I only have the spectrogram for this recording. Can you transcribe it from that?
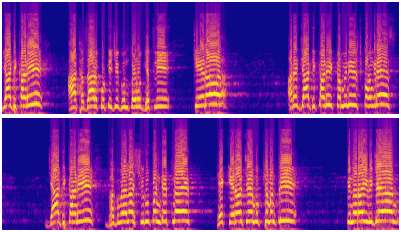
या ठिकाणी आठ हजार कोटीची गुंतवणूक घेतली. केरळ अरे ज्या ठिकाणी कम्युनिस्ट काँग्रेस ज्या ठिकाणी भगव्याला शिरू पण देत नाहीत हे केरळचे मुख्यमंत्री पिनराई विजयन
